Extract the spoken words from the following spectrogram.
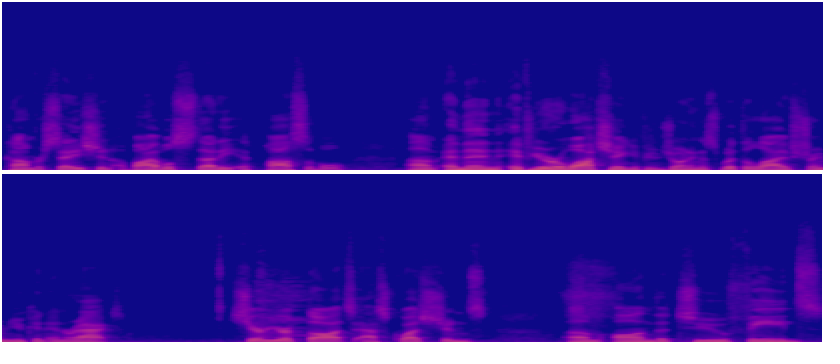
conversation, a Bible study if possible. Um, and then if you're watching, if you're joining us with the live stream, you can interact, share your thoughts, ask questions um, on the two feeds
